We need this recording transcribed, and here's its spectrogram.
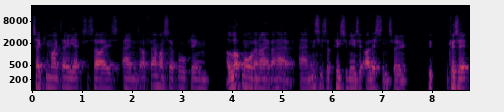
taking my daily exercise, and I found myself walking a lot more than I ever have. And this is a piece of music I listen to because it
